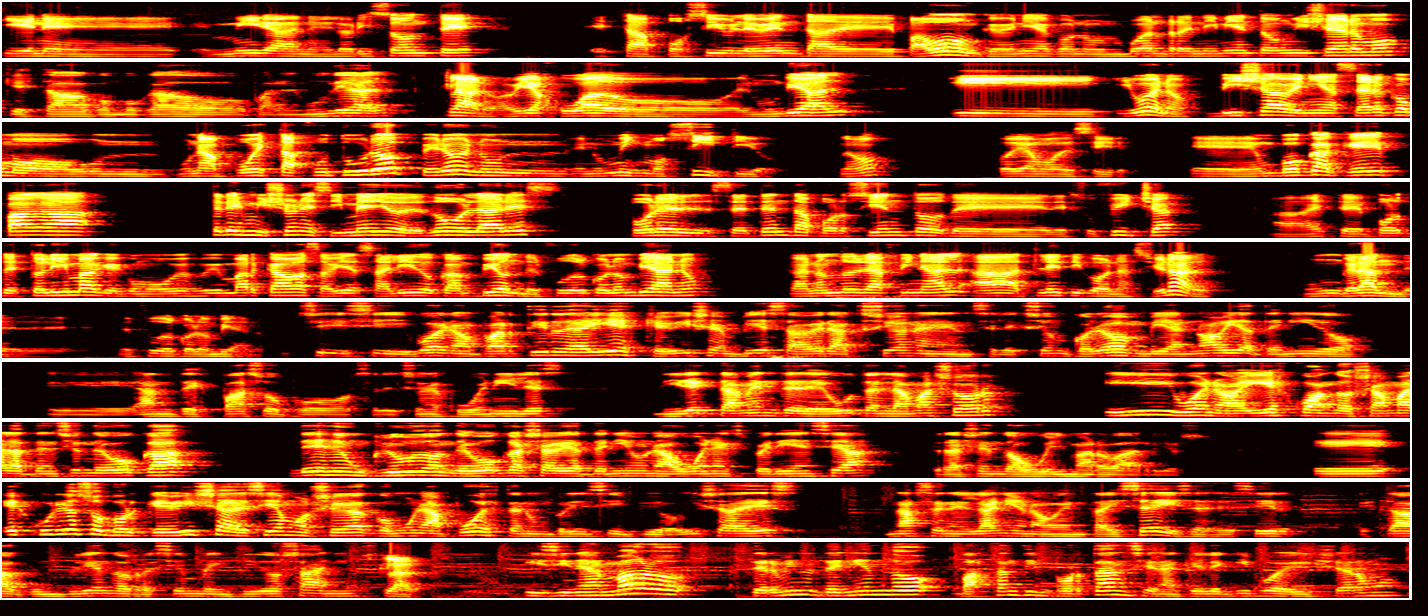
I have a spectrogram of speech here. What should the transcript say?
tiene, mira en el horizonte esta posible venta de Pavón, que venía con un buen rendimiento con Guillermo. Que estaba convocado para el Mundial. Claro, había jugado el Mundial. Y, y bueno, Villa venía a ser como un- una apuesta a futuro, pero en un, en un mismo sitio, ¿no? Podríamos decir. Eh, un Boca que paga 3 millones y medio de dólares por el 70% de, de su ficha a este Deportes Tolima, que como vos bien marcabas, había salido campeón del fútbol colombiano, ganándole la final a Atlético Nacional, un grande de- del fútbol colombiano. Sí, sí, bueno, a partir de ahí es que Villa empieza a ver acción en Selección Colombia, no había tenido eh, antes paso por selecciones juveniles, directamente debuta en la mayor Y bueno, ahí es cuando llama la atención de Boca desde un club donde Boca ya había tenido una buena experiencia trayendo a Wilmar Barrios. Eh, es curioso porque Villa, decíamos, llega como una apuesta en un principio. Villa es, nace en el año 96, es decir, estaba cumpliendo recién 22 años. Claro. Y sin embargo, termina teniendo bastante importancia en aquel equipo de Guillermo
